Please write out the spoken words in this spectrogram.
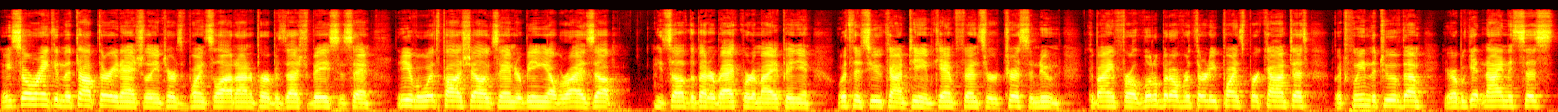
they still rank in the top 30 nationally in terms of points allowed on a per possession basis. And even with Posh Alexander being able to rise up, he still have the better backboard, in my opinion, with this UConn team. Cam Spencer, Tristen Newton combining for a little bit over 30 points per contest. Between the two of them, you're able to get nine assists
